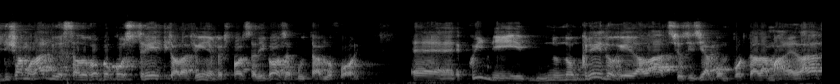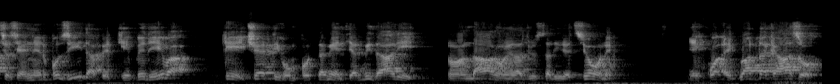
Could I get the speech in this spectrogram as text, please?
diciamo, l'arbitro è stato proprio costretto alla fine per forza di cose a buttarlo fuori. Eh, quindi non credo che la Lazio si sia comportata male, la Lazio si è innervosita perché vedeva che certi comportamenti arbitrali non andavano nella giusta direzione e, e guarda caso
